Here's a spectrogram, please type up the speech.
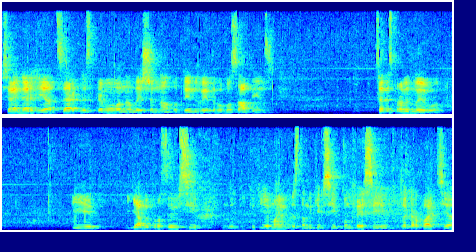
вся енергія церкви спрямована лише на один вид Homo sapiens? Це несправедливо. І я би просив всіх, ну, тут є, маємо представників всіх конфесій Закарпаття,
